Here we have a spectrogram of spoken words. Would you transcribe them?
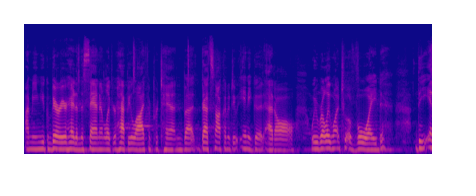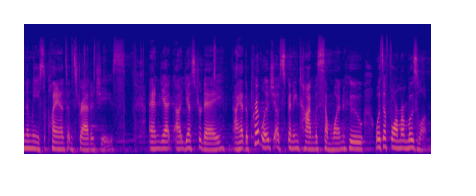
I mean, you can bury your head in the sand and live your happy life and pretend, but that's not going to do any good at all. We really want to avoid the enemy's plans and strategies. And yet, uh, yesterday, I had the privilege of spending time with someone who was a former Muslim.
